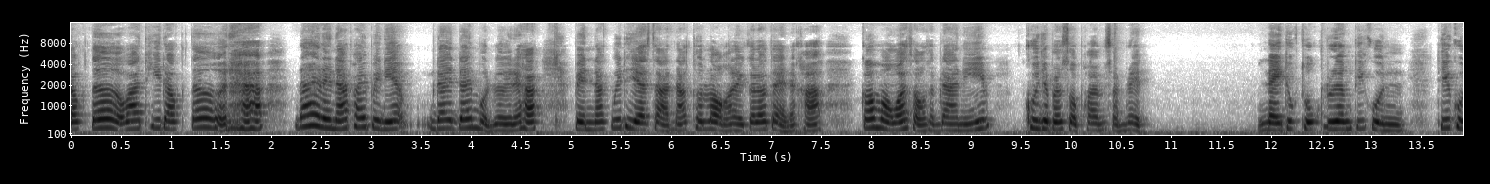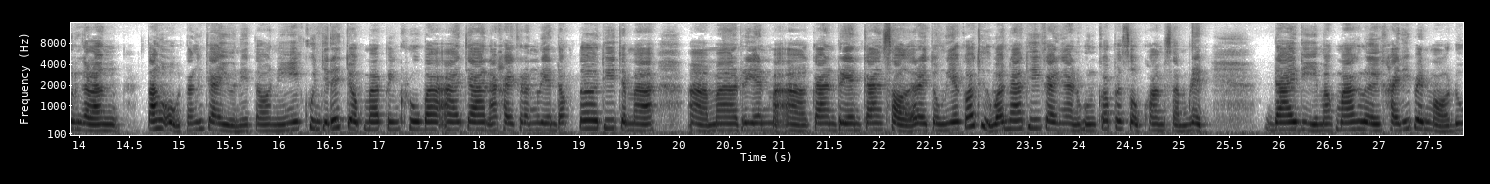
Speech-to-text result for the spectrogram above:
ด็อกเตอร์ว่าที่ด็อกเตอร์นะคะได้เลยนะไพ่ใบนี้ได้ได้หมดเลยนะคะ เป็นนักวิทยาศาสตร์นักทดลองอะไรก็แล้วแต่นะคะ ก็มองว่า 2 สัปดาห์นี้ คุณจะประสบความสำเร็จ ในทุกๆเรื่องที่คุณที่คุณกำลังตั้งอกตั้งใจอยู่ในตอนนี้ คุณจะได้จบมาเป็นครูบาอาจารย์อะใครกำลังเรียนด็อกเตอร์ที่จะมาอ่ามาเรียนมาอ่าการเรียนการสอนอะไรตรงนี้ก็ถือว่าหน้าที่การงานคุณก็ประสบความสำเร็จ ได้ดีมากๆเลย ใครที่เป็นหมอดู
